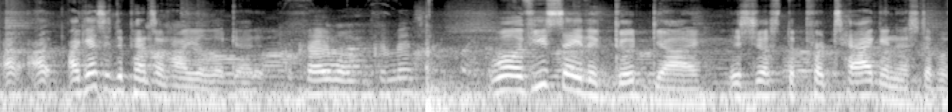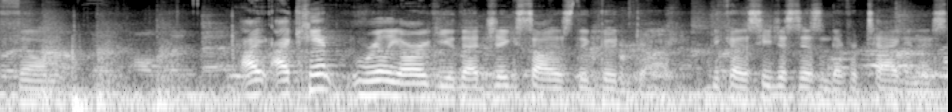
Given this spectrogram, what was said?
I, I, I guess it depends on how you look at it. Okay, well, convince me. Well, if you say the good guy is just the protagonist of a film, I, I can't really argue that Jigsaw is the good guy because he just isn't the protagonist.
